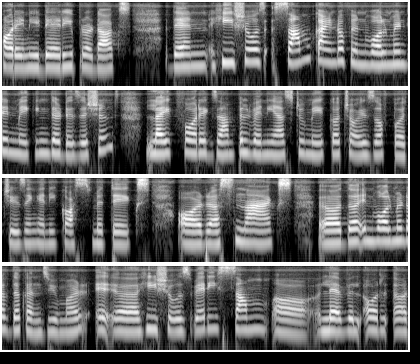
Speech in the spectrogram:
or any dairy products then he shows some kind of involvement in making the decisions. Like for example when he has to make a choice of purchasing any cosmetics or uh, snacks uh, the involvement of the consumer eh, uh, he shows very some uh, level or uh,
